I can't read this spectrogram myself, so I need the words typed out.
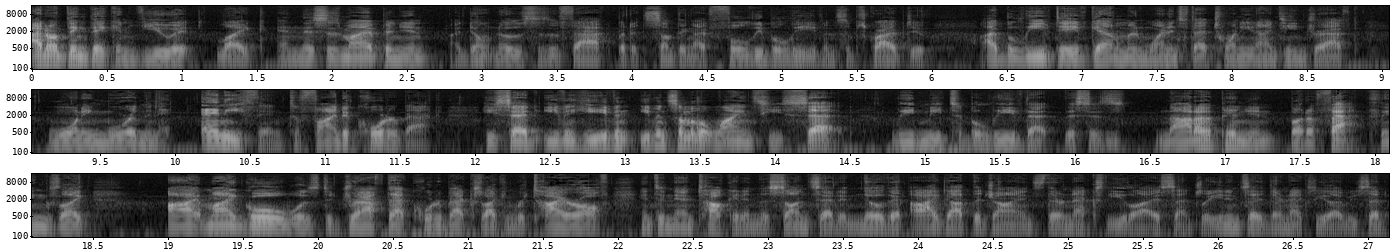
I don't think they can view it like, and this is my opinion. I don't know this is a fact, but it's something I fully believe and subscribe to. I believe Dave Gettleman went into that 2019 draft wanting more than anything to find a quarterback. He said even he even even some of the lines he said lead me to believe that this is not an opinion but a fact. Things like I my goal was to draft that quarterback so I can retire off into Nantucket in the sunset and know that I got the Giants their next Eli. Essentially, he didn't say their next Eli, but he said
